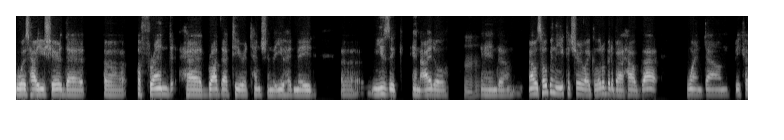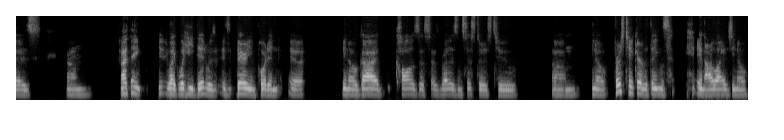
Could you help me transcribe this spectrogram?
was how you shared that uh, a friend had brought that to your attention that you had made uh, music an idol mm-hmm. and um, i was hoping that you could share like a little bit about how that went down because um, i think like what he did was is very important uh, you know god calls us as brothers and sisters to um, you know first take care of the things in our lives you know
